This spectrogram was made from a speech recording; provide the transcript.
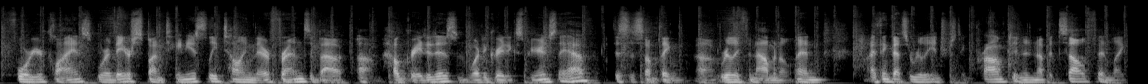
for your clients where they are spontaneously telling their friends about um, how great it is and what a great experience they have, this is something uh, really phenomenal. And I think that's a really interesting prompt in and of itself. And like,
